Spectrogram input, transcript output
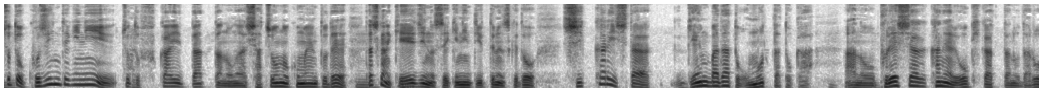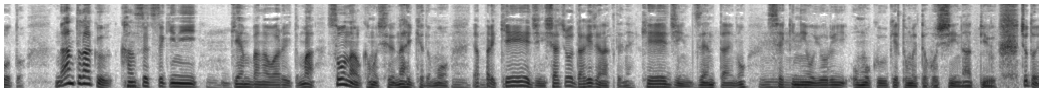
ちょっと個人的にちょっと不快だったのが、社長のコメントで、確かに経営陣の責任って言ってるんですけど、しっかりした現場だと思ったとか、あの、プレッシャーがかなり大きかったのだろうと。なんとなく間接的に現場が悪いと。まあ、そうなのかもしれないけども、やっぱり経営陣、社長だけじゃなくてね、経営陣全体の責任をより重く受け止めてほしいなっていう、ちょっと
